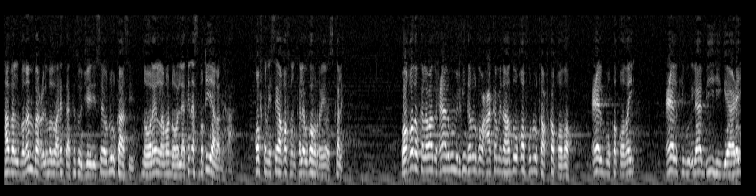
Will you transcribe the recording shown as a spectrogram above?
hadal badan baa culimmadu arrintaa ka soo jeedisay oo dhulkaasi nooleyn lama dhaho laakiin asbaqiyaa la dhahaa. Qofkan isagaa qofkan kale uga horreeya o iska leh waa qodobka labaad waxyaala lagu milkin kara dhulka. Waxaa ka mid ah hadduu qofku dhulka wax ka qodo ceel buu ka qoday ceelkii buu ilaa biyihii gaadhay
